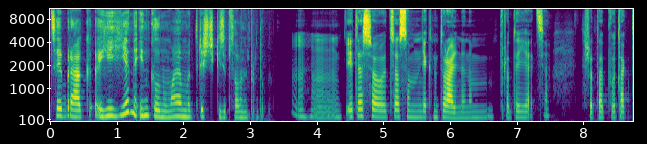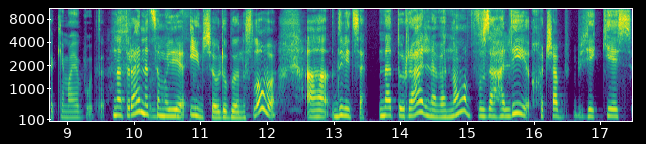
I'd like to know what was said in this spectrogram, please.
цей брак гігієни інколи ми маємо трішки зіпсований продукт. Угу. І те, що часом як натуральне нам продається. Що типу, так таки має бути. Натуральне це моє інше улюблене слово. А, Дивіться, натуральне воно взагалі, хоча б якесь,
